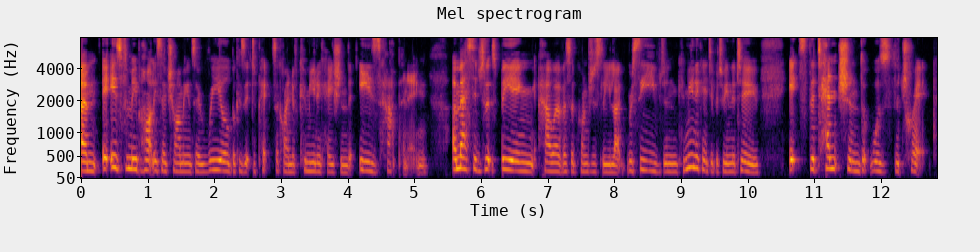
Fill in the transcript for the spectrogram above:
Um, it is for me partly so charming and so real because it depicts a kind of communication that is happening, a message that's being, however, subconsciously like received and communicated between the two. It's the tension that was the trick,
